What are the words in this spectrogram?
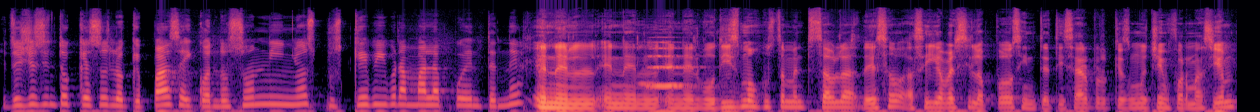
Entonces yo siento que eso es lo que pasa. Y cuando son niños, pues, ¿qué vibra mala pueden tener? En el, en, el, en el budismo justamente se habla de eso, así a ver si lo puedo sintetizar porque es mucha información,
